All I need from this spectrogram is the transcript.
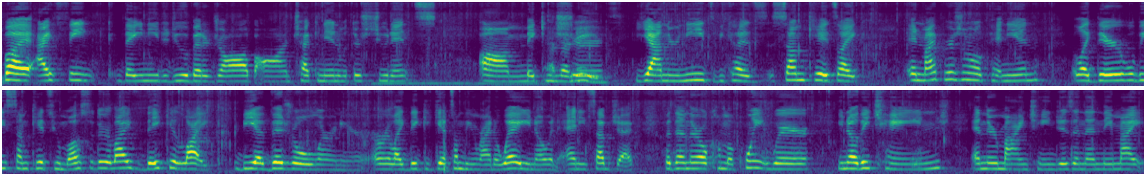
But I think they need to do a better job on checking in with their students, um, making And their sure. needs. Yeah, and their needs because some kids, like, in my personal opinion, like there will be some kids who most of their life they could like be a visual learner or like they could get something right away you know in any subject. But then there will come a point where you know they change and their mind changes and then they might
